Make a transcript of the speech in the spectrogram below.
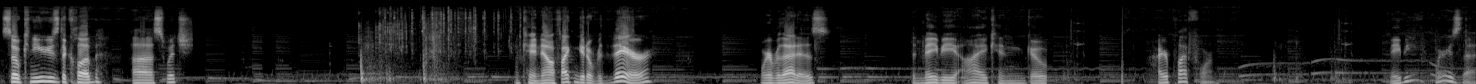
So, can you use the club uh, switch? Okay, now if I can get over there, wherever that is, then maybe I can go higher platform. Maybe? Where is that?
